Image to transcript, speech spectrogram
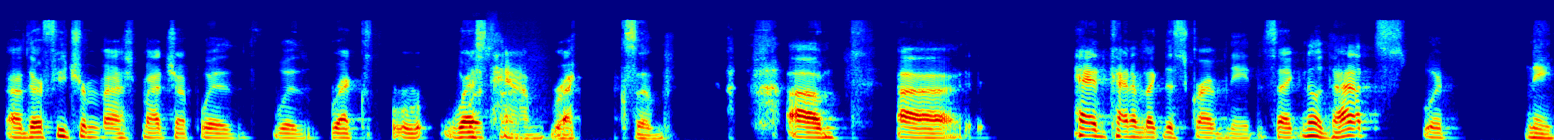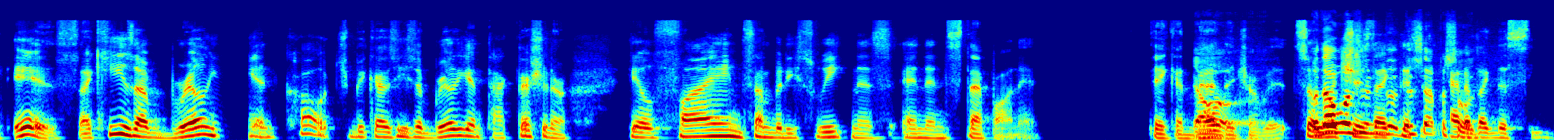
uh, their future match matchup with with Rex West, West Ham. Ham Wrexham, um, uh, Ted kind of like described Nate. It's like no, that's what Nate is. Like he's a brilliant coach because he's a brilliant tactician. He'll find somebody's weakness and then step on it, take advantage oh, of it. So that wasn't like the- this this kind of like the seed.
